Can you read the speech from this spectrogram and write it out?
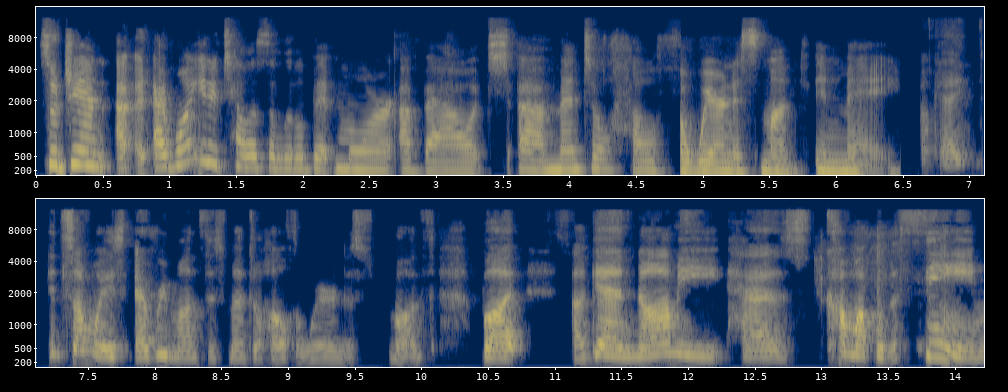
So, Jan, I, I want you to tell us a little bit more about uh, Mental Health Awareness Month in May. Okay. In some ways, every month is Mental Health Awareness Month. But again, NAMI has come up with a theme.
